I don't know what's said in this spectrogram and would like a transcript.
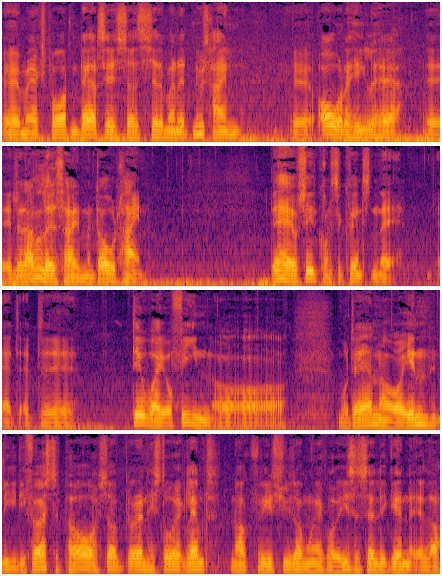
øh, med eksporten dertil. Så sætter man et nyt hegn øh, over det hele her. Øh, et lidt anderledes hegn, men dog et hegn. Det har jeg jo set konsekvensen af, at, at øh, det var jo fint og, og moderne og ind lige de første par år, så blev den historie glemt, nok fordi sygdommen er gået i sig selv igen, eller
